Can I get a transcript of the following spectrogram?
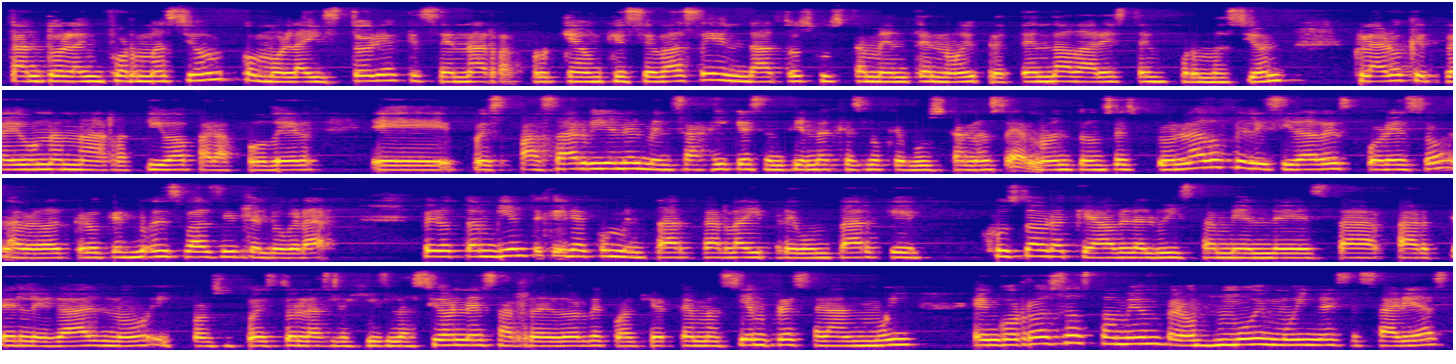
tanto la información como la historia que se narra, porque aunque se base en datos justamente, ¿no? Y pretenda dar esta información, claro que trae una narrativa para poder, eh, pues, pasar bien el mensaje y que se entienda qué es lo que buscan hacer, ¿no? Entonces, por un lado, felicidades por eso, la verdad creo que no es fácil de lograr pero también te quería comentar, Carla, y preguntar que justo ahora que habla Luis también de esta parte legal, ¿no? Y por supuesto las legislaciones alrededor de cualquier tema siempre serán muy engorrosas también, pero muy, muy necesarias.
